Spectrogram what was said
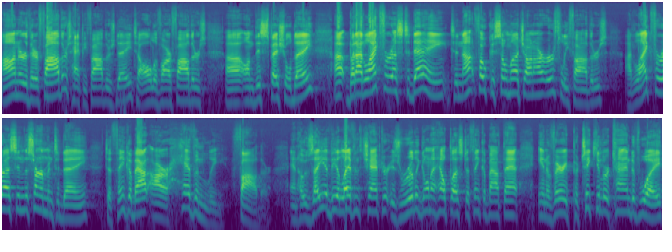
honor their fathers. Happy Father's Day to all of our fathers uh, on this special day. Uh, but I'd like for us today to not focus so much on our earthly fathers. I'd like for us in the sermon today to think about our heavenly Father. And Hosea, the 11th chapter, is really going to help us to think about that in a very particular kind of way.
